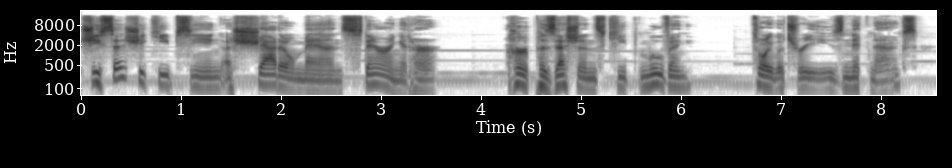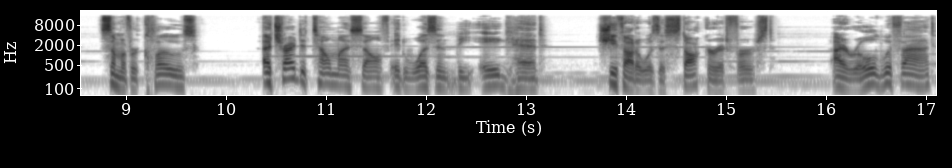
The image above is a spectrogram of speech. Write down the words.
She says she keeps seeing a shadow man staring at her. Her possessions keep moving toiletries, knickknacks, some of her clothes. I tried to tell myself it wasn't the egghead. She thought it was a stalker at first. I rolled with that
